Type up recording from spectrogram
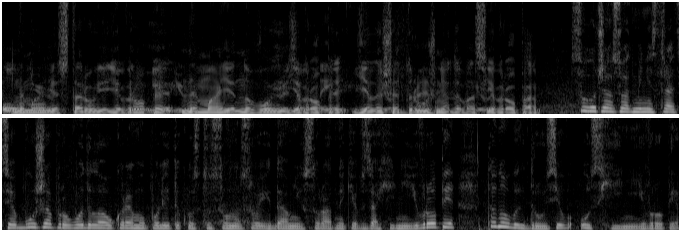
Немає старої Європи, немає нової Європи. Є лише дружня до вас Європа. Свого часу адміністрація Буша проводила окрему політику стосовно своїх давніх соратників в Західній Європі та нових друзів у Східній Європі.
